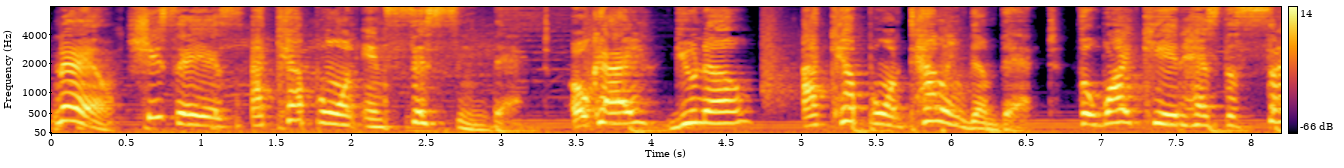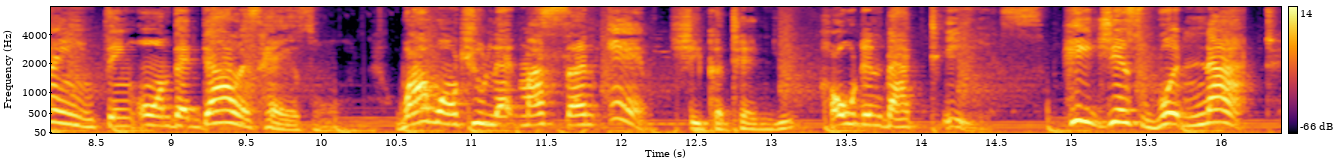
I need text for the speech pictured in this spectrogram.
Now, she says, I kept on insisting that, okay? You know, I kept on telling them that. The white kid has the same thing on that Dallas has on. Why won't you let my son in? She continued, holding back tears. He just would not,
